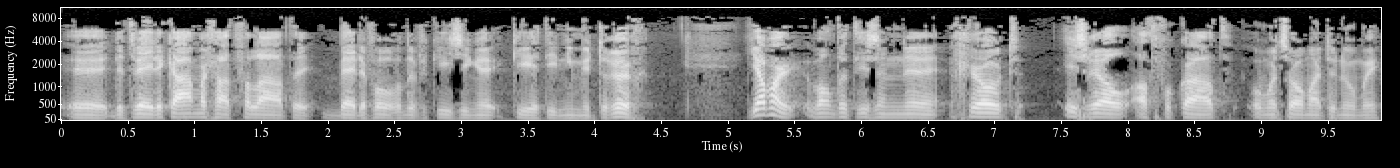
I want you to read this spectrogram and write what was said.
uh, de Tweede Kamer gaat verlaten. Bij de volgende verkiezingen keert hij niet meer terug. Jammer, want het is een groot Israël-advocaat, om het zo maar te noemen.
